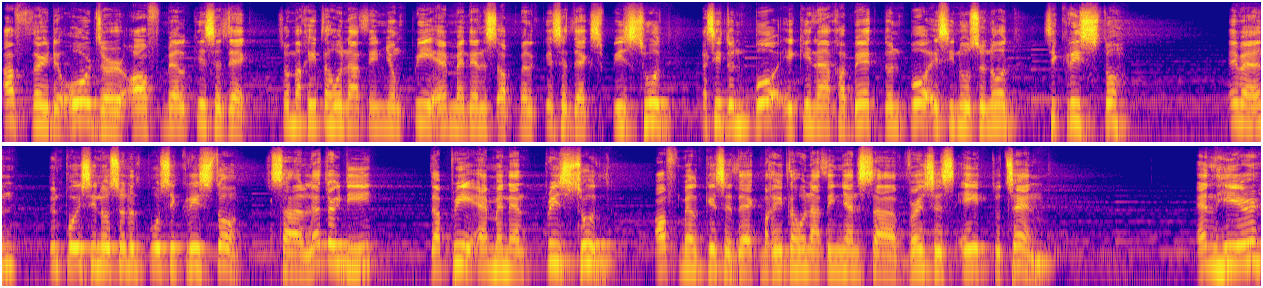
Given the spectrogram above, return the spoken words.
after the order of Melchizedek. So makita ho natin yung preeminence of Melchizedek's priesthood kasi doon po ikinakabit, doon po isinusunod si Kristo. Amen? Doon po isinusunod po si Kristo. Sa letter D, the preeminent priesthood of Melchizedek. Makita ho natin yan sa verses 8 to 10. And here,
